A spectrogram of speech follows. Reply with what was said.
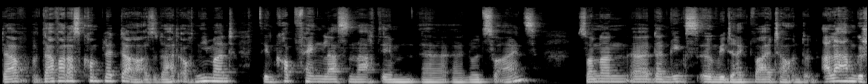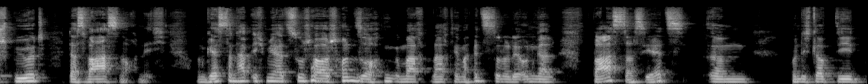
Da, da war das komplett da. Also da hat auch niemand den Kopf hängen lassen nach dem äh, 0 zu 1, sondern äh, dann ging es irgendwie direkt weiter und, und alle haben gespürt, das war es noch nicht. Und gestern habe ich mir als Zuschauer schon Sorgen gemacht nach dem 1 zu 0 der Ungarn, war es das jetzt? Ähm, und ich glaube, die,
